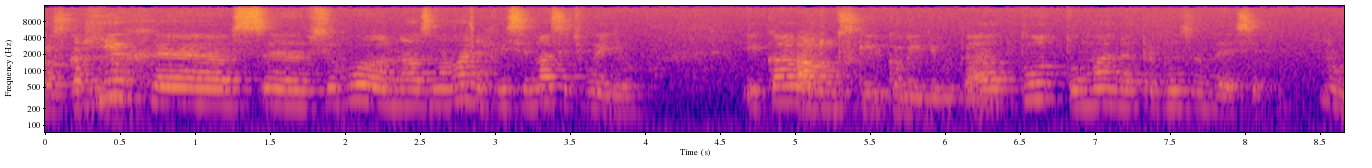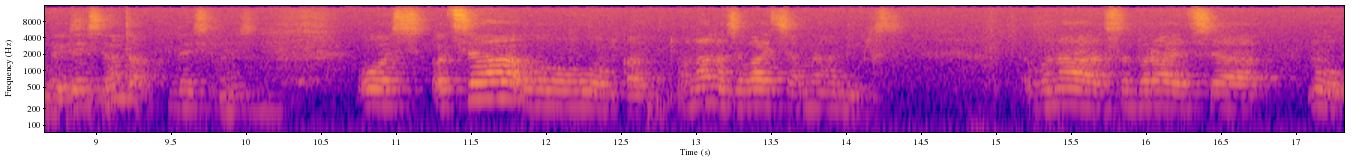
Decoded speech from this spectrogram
Розкажи. Їх е, е, всього на змаганнях 18 видів. І А тут скільки видів у а тут у мене приблизно 10. Ну, 10, 10, да? так, 10 Мгм. десь. Ось оця головоломка, вона називається Мегамікс. Вона збирається, ну,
